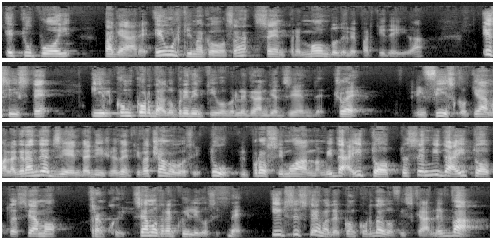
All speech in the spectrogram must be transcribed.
e tu puoi pagare. E ultima cosa, sempre mondo delle partite IVA, esiste il concordato preventivo per le grandi aziende, cioè il fisco chiama la grande azienda e dice senti facciamo così, tu il prossimo anno mi dai i tot, se mi dai i tot siamo tranquilli, siamo tranquilli così. Beh, il sistema del concordato fiscale va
